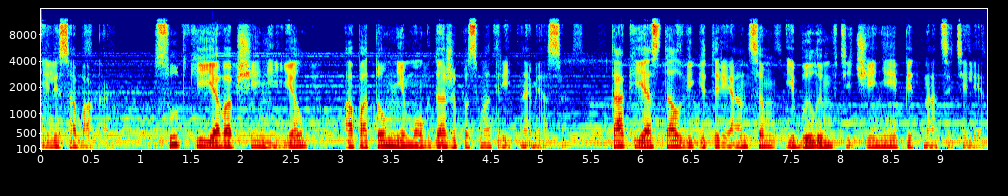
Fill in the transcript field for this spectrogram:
или собака. Сутки я вообще не ел, а потом не мог даже посмотреть на мясо. Так я стал вегетарианцем и был им в течение 15 лет.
